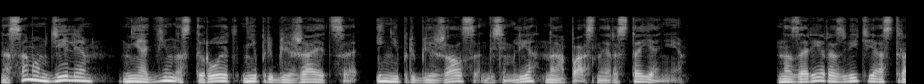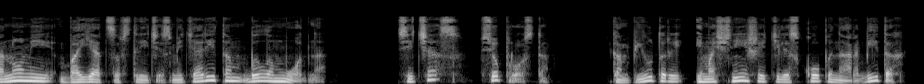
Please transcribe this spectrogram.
На самом деле, ни один астероид не приближается и не приближался к Земле на опасное расстояние. На заре развития астрономии бояться встречи с метеоритом было модно. Сейчас все просто. Компьютеры и мощнейшие телескопы на орбитах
